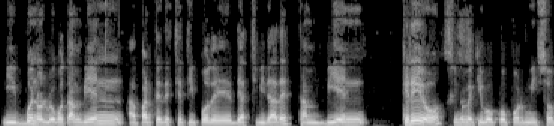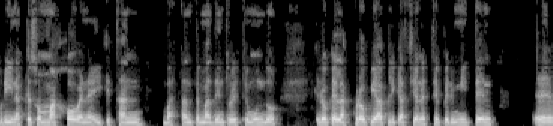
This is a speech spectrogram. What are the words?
Y bueno, luego también, aparte de este tipo de, de actividades, también creo, si no me equivoco, por mis sobrinas que son más jóvenes y que están bastante más dentro de este mundo, creo que las propias aplicaciones te permiten eh,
